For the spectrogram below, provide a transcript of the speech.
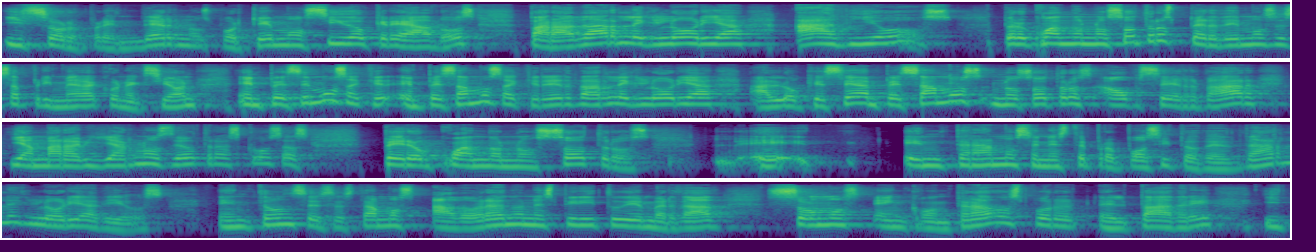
y sorprendernos porque hemos sido creados para darle gloria a Dios. Pero cuando nosotros perdemos esa primera conexión, empezamos a querer darle gloria a lo que sea, empezamos nosotros a observar y a maravillarnos de otras cosas. Pero cuando nosotros... Eh, entramos en este propósito de darle gloria a Dios, entonces estamos adorando en espíritu y en verdad, somos encontrados por el Padre y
